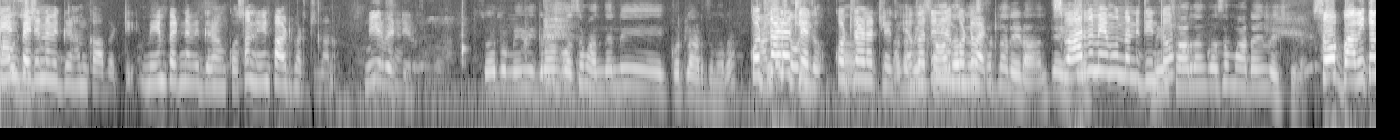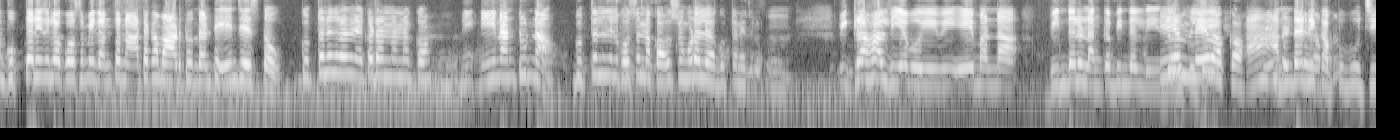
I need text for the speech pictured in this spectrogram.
నేను పెట్టిన విగ్రహం కాబట్టి మేము పెట్టిన విగ్రహం కోసం నేను పాటుపడుతున్నాను మీరు పెట్టారు సో ఇప్పుడు మీ విగ్రహం కోసం అందరినీ కొట్లాడుతున్నారా? కొట్లాడట్లేదు కొట్లాడట్లేదు. స్వార్థం ఏముందండి దీంతో స్వార్థం కోసం మా టైం వేస్ట్ సో భవిత గుప్త నిధుల కోసం ఇదంతా నాటకం ఆడుతుందంటే ఏం చేస్తావు? గుప్త నిధులు నేను ఎక్కడ అన్నానక్క నేనంటున్నా. గుప్త నిధుల కోసం నాకు అవసరం కూడా లేదు గుప్త నిధులు. విగ్రహాలు తీయబోయేవి ఏమన్నా బిందెలు లంక బిందెలు అక్క. అందరినీ కప్పు పూచి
